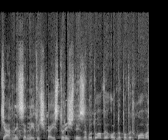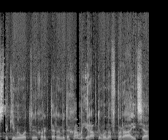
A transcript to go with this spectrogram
тягнеться ниточка історичної забудови, одноповерхова з такими от характерними дахами, і раптом вона впирається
